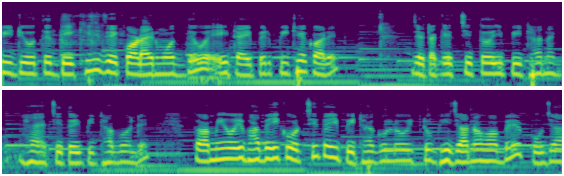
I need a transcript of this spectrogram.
ভিডিওতে দেখি যে কড়াইয়ের মধ্যেও এই টাইপের পিঠে করে। যেটাকে চিতই পিঠা না হ্যাঁ চিতই পিঠা বলে। তো আমি ওইভাবেই করছি, তো এই পিঠাগুলো একটু ভিজানো হবে। পূজা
